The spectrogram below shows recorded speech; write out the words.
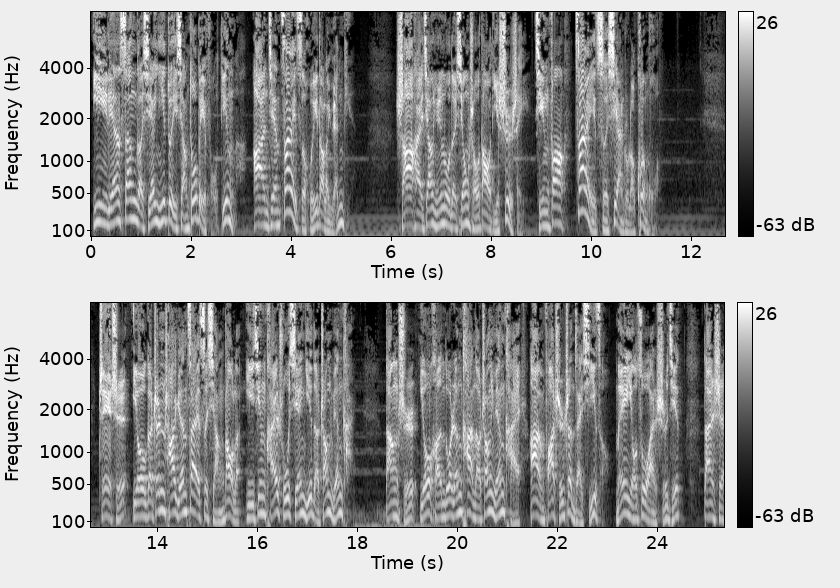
一连三个嫌疑对象都被否定了，案件再次回到了原点。杀害江云露的凶手到底是谁？警方再次陷入了困惑。这时，有个侦查员再次想到了已经排除嫌疑的张元凯。当时有很多人看到张元凯案发时正在洗澡，没有作案时间。但是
